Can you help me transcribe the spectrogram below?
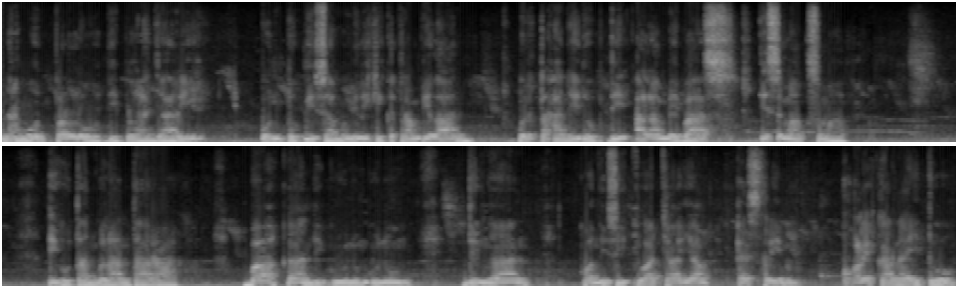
namun perlu dipelajari untuk bisa memiliki keterampilan bertahan hidup di alam bebas, di semak-semak, di hutan belantara, bahkan di gunung-gunung dengan kondisi cuaca yang ekstrim. Oleh karena itu,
